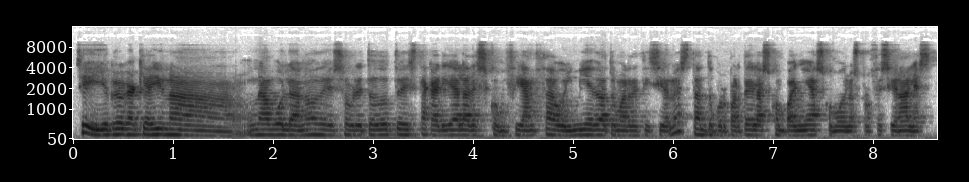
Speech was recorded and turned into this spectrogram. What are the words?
Sí, yo creo que aquí hay una, una, bola, ¿no? De sobre todo te destacaría la desconfianza o el miedo a tomar decisiones, tanto por parte de las compañías como de los profesionales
